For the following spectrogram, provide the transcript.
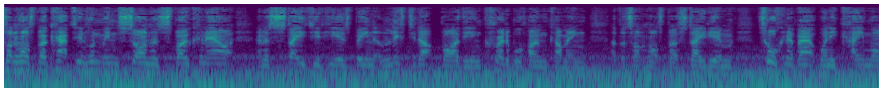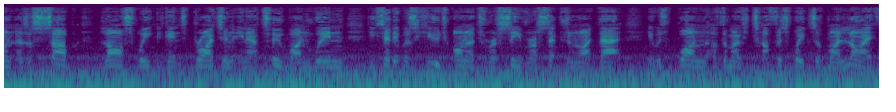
Tottenham Hotspur captain Heung-min Son has spoken out and has stated he has been lifted up by the incredible homecoming at the Tottenham Hotspur Stadium. Talking about when he came on as a sub last week against Brighton in our 2-1 win. He said it was a huge honour to receive a reception like that. It was one of the most toughest weeks of my life,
